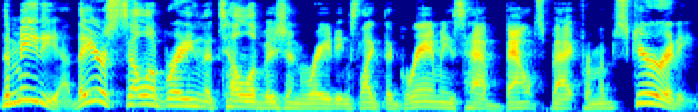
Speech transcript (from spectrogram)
The media, they are celebrating the television ratings like the Grammys have bounced back from obscurity.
